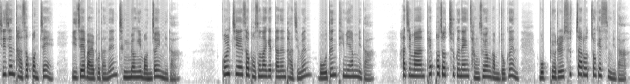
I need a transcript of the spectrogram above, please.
시즌 다섯 번째, 이제 말보다는 증명이 먼저입니다. 꼴찌에서 벗어나겠다는 다짐은 모든 팀이 합니다. 하지만 페퍼저 축은행 장소영 감독은 목표를 숫자로 쪼갰습니다.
